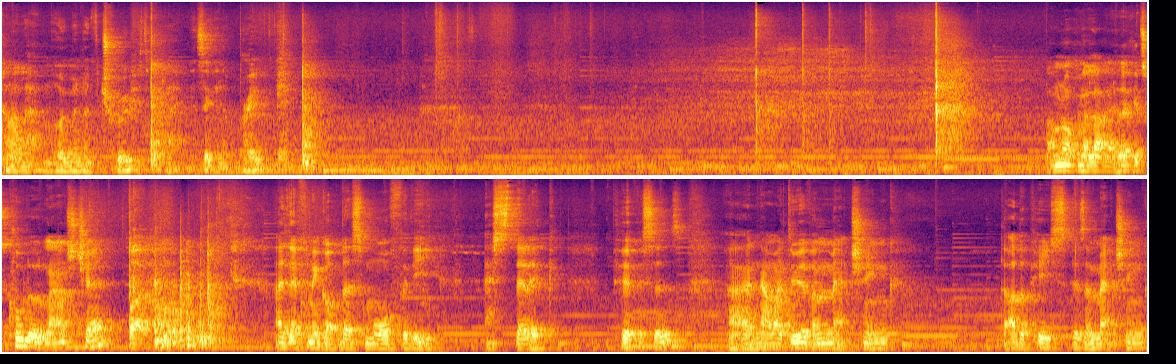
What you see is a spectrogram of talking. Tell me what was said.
kind of that moment of truth. Like, is it gonna break? I'm not gonna lie, like it's a cool little lounge chair, but I definitely got this more for the aesthetic purposes. Uh, now I do have a matching. The other piece is a matching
